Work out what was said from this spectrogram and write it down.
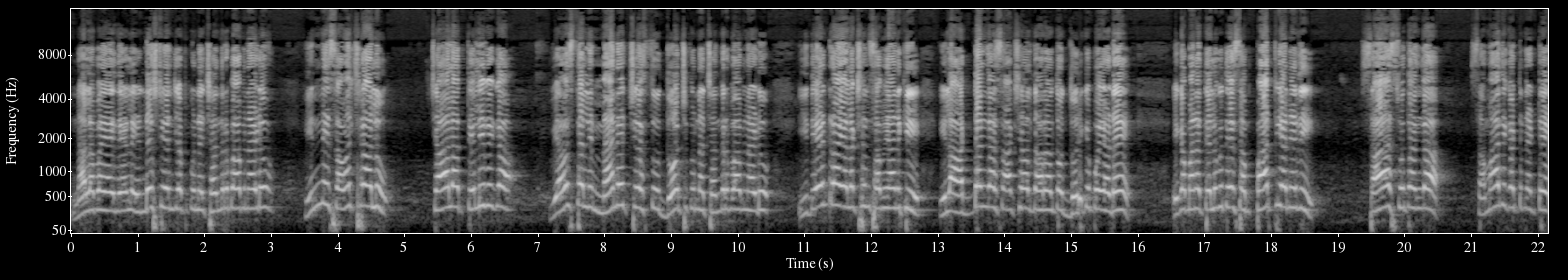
నలభై ఐదేళ్ళ ఇండస్ట్రీ అని చెప్పుకునే చంద్రబాబు నాయుడు ఇన్ని సంవత్సరాలు చాలా తెలివిగా వ్యవస్థల్ని మేనేజ్ చేస్తూ దోచుకున్న చంద్రబాబు నాయుడు ఇదేంట్రా ఎలక్షన్ సమయానికి ఇలా అడ్డంగా సాక్ష్యాధారాలతో దొరికిపోయాడే? ఇక మన తెలుగుదేశం పార్టీ అనేది శాశ్వతంగా సమాధి కట్టినట్టే.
